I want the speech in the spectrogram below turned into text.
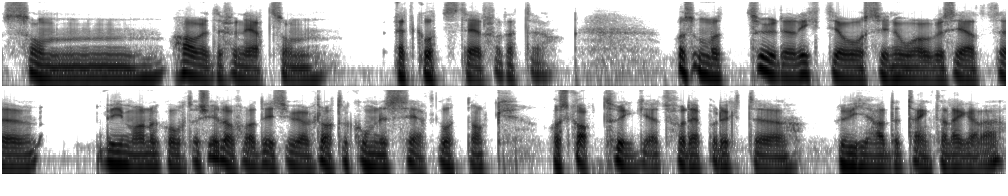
som har vært definert som et godt sted for dette. Og så må jeg tro det er riktig av oss i nord å si at eh, vi må nok også ta skylda for at ikke vi har klart å kommunisere godt nok og skapt trygghet for det produktet vi hadde tenkt å legge der.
